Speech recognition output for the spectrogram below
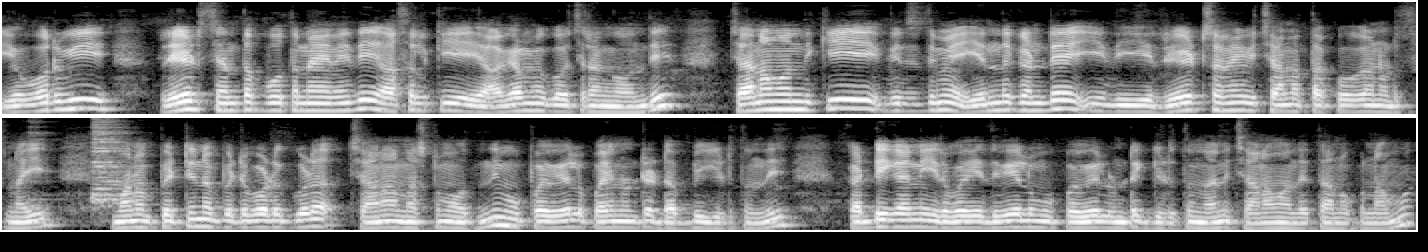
ఎవరివి రేట్స్ ఎంత పోతున్నాయి అనేది అసలుకి అగమ్య గోచరంగా ఉంది. చాలామందికి విదితమే. ఎందుకంటే ఇది రేట్స్ అనేవి చాలా తక్కువగా నడుస్తున్నాయి. మనం పెట్టిన పెట్టుబడికి కూడా చాలా నష్టం అవుతుంది. ముప్పై వేలు పైన ఉంటే డబ్బీ గిడుతుంది. కడ్డీ కానీ ఇరవై ఐదు వేలు ముప్పై వేలు ఉంటే గిడుతుందని చాలామంది అయితే అనుకున్నాము.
